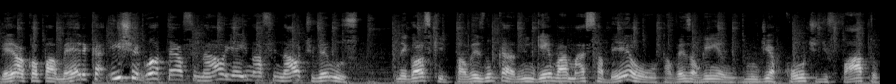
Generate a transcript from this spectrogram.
ganhou a Copa América e chegou até a final. E aí na final tivemos negócio que talvez nunca ninguém vai mais saber, ou talvez alguém um dia conte de fato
